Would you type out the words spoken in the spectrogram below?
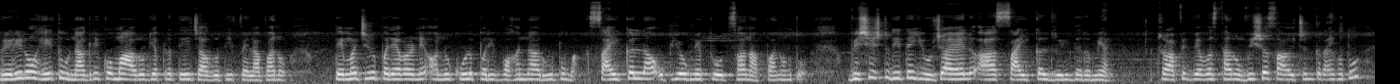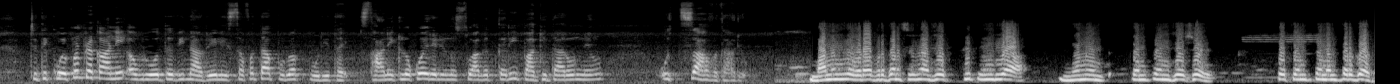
રેલીનો હેતુ નાગરિકોમાં આરોગ્ય પ્રત્યે જાગૃતિ ફેલાવવાનો તેમજ પર્યાવરણને અનુકૂળ પરિવહનના રૂપમાં સાયકલના ઉપયોગને પ્રોત્સાહન આપવાનો હતો. વિશિષ્ટ રીતે યોજાયેલ આ સાયકલ રેલી દરમિયાન ટ્રાફિક વ્યવસ્થાનું વિશેષ આયોજન કરાયું હતું, જેથી કોઈપણ પ્રકારની અવરોધ વિના રેલી સફળતાપૂર્વક પૂરી થઈ. સ્થાનિક લોકોએ રેલીનું સ્વાગત કરી ભાગીદારોને ઉત્સાહ વધાર્યો. માનનીય વડાપ્રધાન શ્રીના જે ફિટ ઇન્ડિયા મુવમેન્ટ કેમ્પેન જે છે, તે કેમ્પેન અંતર્ગત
